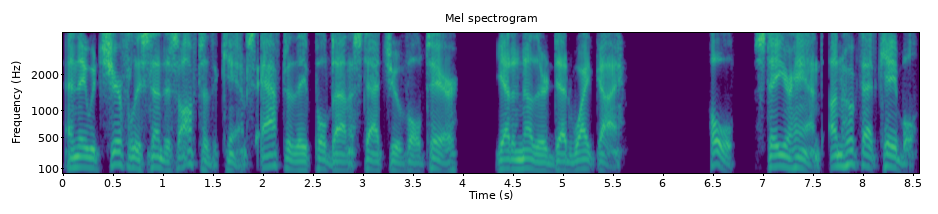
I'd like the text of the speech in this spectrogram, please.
And they would cheerfully send us off to the camps after they've pulled down a statue of Voltaire Yet another dead white guy. Hold, stay your hand, unhook that cable.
